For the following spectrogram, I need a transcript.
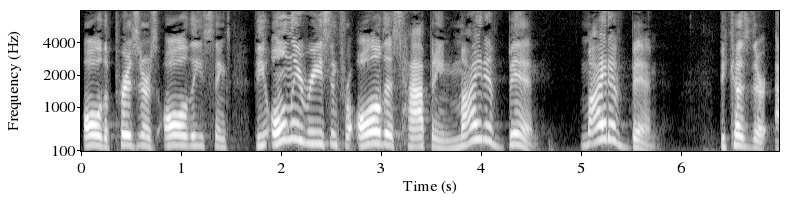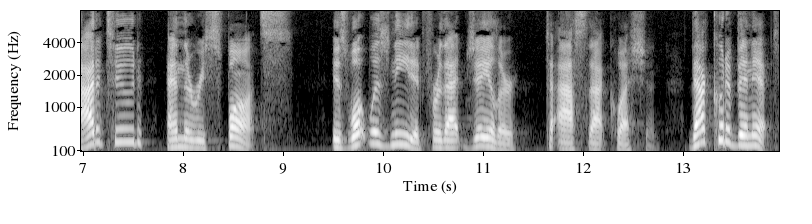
all the prisoners, all these things, the only reason for all this happening might have been, might have been because their attitude and their response is what was needed for that jailer to ask that question. That could have been it.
